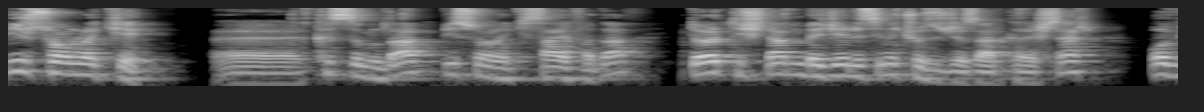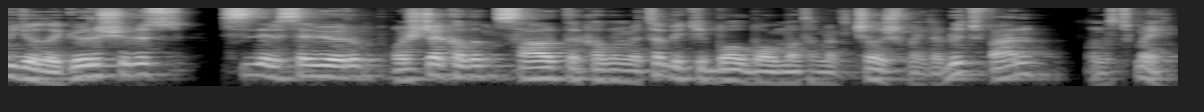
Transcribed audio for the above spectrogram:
Bir sonraki e, kısımda bir sonraki sayfada 4 işlem becerisini çözeceğiz arkadaşlar. O videoda görüşürüz. Sizleri seviyorum. Hoşça kalın, sağlıkla kalın ve tabii ki bol bol matematik çalışmayı da lütfen unutmayın.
